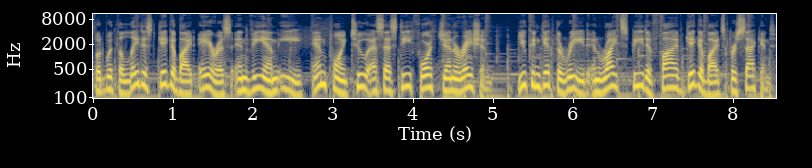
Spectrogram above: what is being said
but with the latest Gigabyte Aorus NVMe M.2 SSD 4th generation, you can get the read and write speed of 5 GB per second.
